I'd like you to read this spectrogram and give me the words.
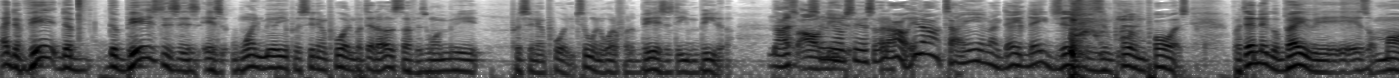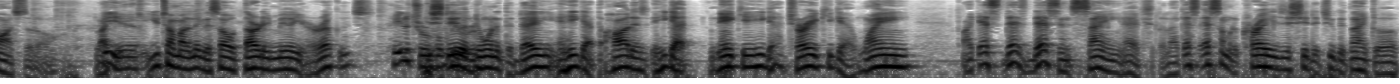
Like the vi- the the business is is one million percent important, but that other stuff is one million percent important too. In order for the business to even be there. no, it's all So, you know what I'm saying? So it all it all tie in like they they just as important parts. But that nigga baby is a monster though. Like He is. you talking about a nigga that sold thirty million records. He the truth. He's still doing it today, and he got the hardest. He got Nicki, he got Drake, he got Wayne. Like that's that's that's insane. Actually, like that's that's some of the craziest shit that you could think of.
